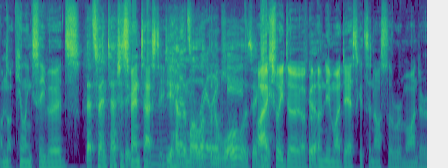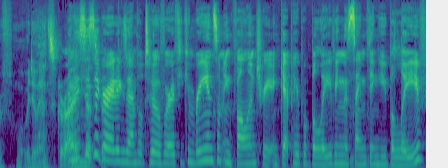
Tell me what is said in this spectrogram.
I'm not killing seabirds. That's fantastic. Which is fantastic. Do you have them all up on a wall? Is I actually do. I've got Yeah. them near my desk. It's a nice little reminder of what we're doing. That's And this is a great example too of where if you can bring in something voluntary and get people believing the same thing you believe,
